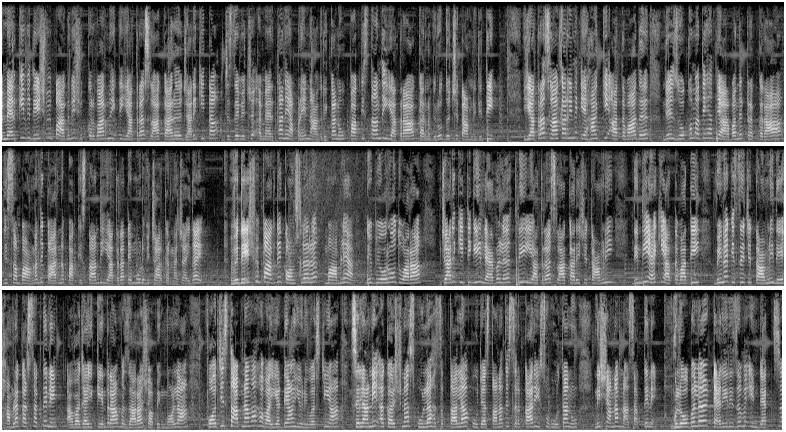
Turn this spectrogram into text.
ਅਮਰੀਕੀ ਵਿਦੇਸ਼ ਵਿਭਾਗ ਨੇ ਸ਼ੁੱਕਰਵਾਰ ਨੂੰ ਇੱਕ ਯਾਤਰਾ ਸਲਾਹਕਾਰ ਜਾਰੀ ਕੀਤਾ, ਜਿਸ ਦੇ ਵਿੱਚ ਅਮਰੀਕਾ ਨੇ ਆਪਣੇ ਨਾਗਰਿਕਾਂ ਨੂੰ ਪਾਕਿਸਤਾਨ ਦੀ ਯਾਤਰਾ ਕਰਨ ਵਿਰੁੱਧ ਚੇਤਾਵਨੀ ਦਿੱਤੀ। ਯਾਤਰਾ ਸਲਾਹਕਾਰੀ ਨੇ ਕਿਹਾ ਕਿ ਅੱਤਵਾਦ ਦੇ ਜ਼ੋਖਮ ਅਤੇ ਹਥਿਆਰਬੰਦ ਟਕਰਾਅ ਦੀ ਸੰਭਾਵਨਾ ਦੇ ਕਾਰਨ ਪਾਕਿਸਤਾਨ ਦੀ ਯਾਤਰਾ ਤੇ ਮੁੜ ਵਿਚਾਰ ਕਰਨਾ ਚਾਹੀਦਾ ਹੈ। ਵਿਦੇਸ਼ ਵਿਭਾਗ ਦੇ ਕੌਂਸਲਰ ਮਾਮਲਿਆਂ ਦੇ ਬਿਊਰੋ ਦੁਆਰਾ ਜਾਰੀ ਕੀਤੀ ਗਈ ਲੈਵਲ 3 ਯਾਤਰਾ ਸਲਾਹਕਾਰੀ ਚੇਤਾਵਨੀ ਦਿੰਦੀ ਹੈ ਕਿ ਅੱਤਵਾਦੀ ਬਿਨਾਂ ਕਿਸੇ ਚੇਤਾਵਨੀ ਦੇ ਹਮਲਾ ਕਰ ਸਕਦੇ ਨੇ। ਆਵਾਜਾਈ ਕੇਂਦਰਾਂ, ਬਾਜ਼ਾਰਾਂ, ਸ਼ਾਪਿੰਗ ਮਾਲਾਂ, ਫੌਜੀ ਸਥਾਪਨਾਵਾਂ, ਹਵਾਈ ਅੱਡਿਆਂ, ਯੂਨੀਵਰਸਿਟੀਆਂ, ਸੈਲਾਨੀ ਆਕਰਸ਼ਣਾਂ, ਸਕੂਲਾਂ, ਹਸਪਤਾਲਾਂ, ਪੂਜਾ ਸਥਾਨਾਂ ਤੇ ਸਰਕਾਰੀ ਸਹੂਲਤਾਂ ਨੂੰ ਨਿਸ਼ਾਨਾ ਬਣਾ ਸਕਦੇ ਨੇ। ਗਲੋਬਲ ਟੈਰਰਿਜ਼ਮ ਇੰਡੈਕਸ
